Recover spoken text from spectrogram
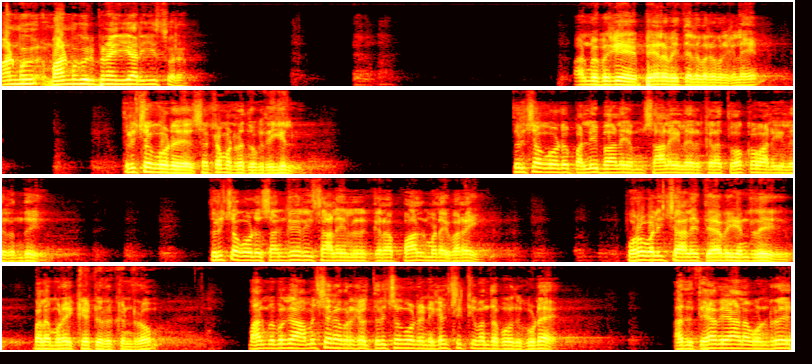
மாண்புமிகு மாண்புமிகு உறுப்பினர் ஈஆர் ஈஸ்வரன். மாண்புமிகு பேரவைத் தலைவர் அவர்களே திருச்செங்கோடு சட்டமன்ற தொகுதியில் திருச்செங்கோடு பள்ளிபாளையம் சாலையில் இருக்கிற தோக்கவாடியிலிருந்து திருச்செங்கோடு சங்ககிரி சாலையில் இருக்கிற பால்மடை வரை புறவழிச்சாலை தேவை என்று பல முறை கேட்டிருக்கின்றோம். மாண்புமிகு அமைச்சர் அவர்கள் திருச்செங்கோடு நிகழ்ச்சிக்கு வந்தபோது கூட அது தேவையான ஒன்று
